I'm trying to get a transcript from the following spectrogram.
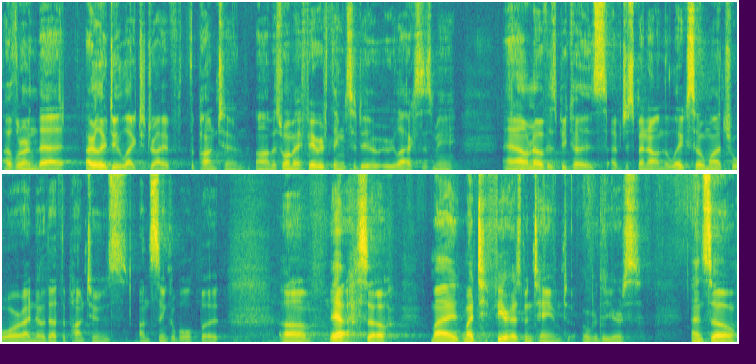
I've learned that I really do like to drive the pontoon. Um, it's one of my favorite things to do. It relaxes me. And I don't know if it's because I've just been out on the lake so much or I know that the pontoon's unsinkable, but um, yeah, so my, my t- fear has been tamed over the years. And so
